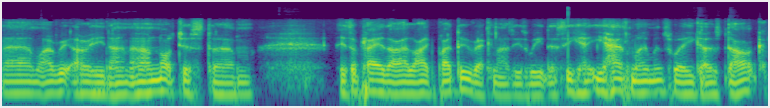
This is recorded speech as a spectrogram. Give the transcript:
Um, I, re- I really don't. And I'm not just. Um, he's a player that I like, but I do recognise his weakness. He he has moments where he goes dark.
